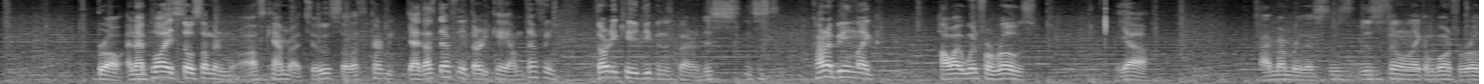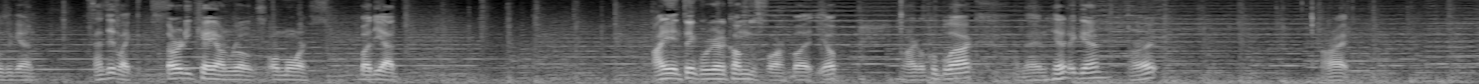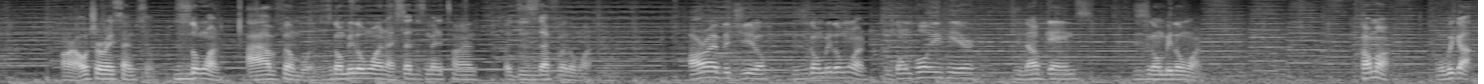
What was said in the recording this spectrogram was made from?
Bro, and I probably still summon off camera too, so that's kind of be, yeah, that's definitely 30k. I'm definitely 30k deep in this banner. This, this is kind of being like how I went for Rose. Yeah, I remember this. This, this is feeling like I'm going for Rose again. I did like 30k on Rose or more, but yeah, I didn't think we are gonna come this far, but yep. Alright, Goku Black, and then hit again. Alright. Alright. Alright, Ultra Ray two. This is the one. I have a film boy. This is gonna be the one. I said this many times, but this is definitely the one. Alright, Vegito. This is gonna be the one. We're gonna pull you here. Enough games. This is gonna be the one. Come on. What we got?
